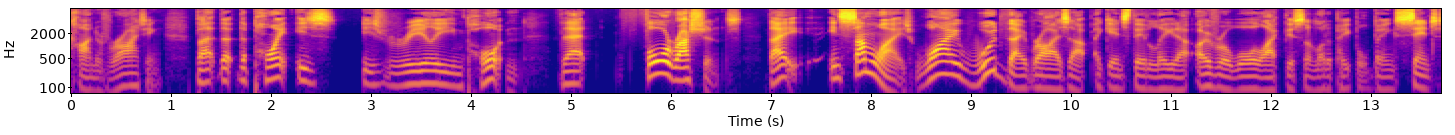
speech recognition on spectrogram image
kind of writing. But the the point is is really important that for Russians, they in some ways, why would they rise up against their leader over a war like this and a lot of people being sent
